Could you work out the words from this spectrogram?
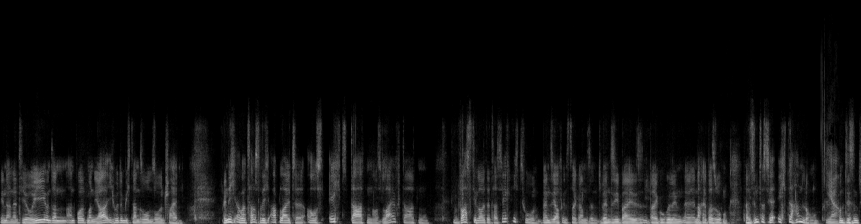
in einer Theorie und dann antwortet man, ja, ich würde mich dann so und so entscheiden. Wenn ich aber tatsächlich ableite aus Echtdaten, aus Live-Daten, was die Leute tatsächlich tun, wenn sie auf Instagram sind, wenn sie bei, bei Google in, äh, nach etwas suchen, dann sind das ja echte Handlungen. Ja. Und die sind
